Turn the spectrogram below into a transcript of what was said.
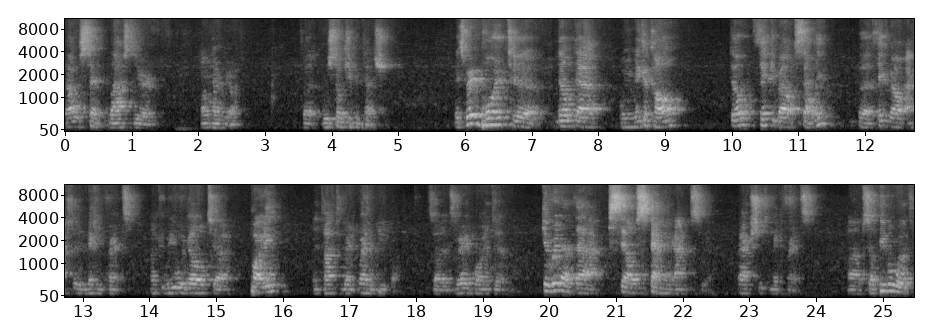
that was said last year, a long time ago. But we still keep in touch. It's very important to note that when you make a call, don't think about selling, but think about actually making friends. Like we would go to a party and talk to random people. So it's very important to get rid of that sales spamming atmosphere, actually to make friends. Uh, so people with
